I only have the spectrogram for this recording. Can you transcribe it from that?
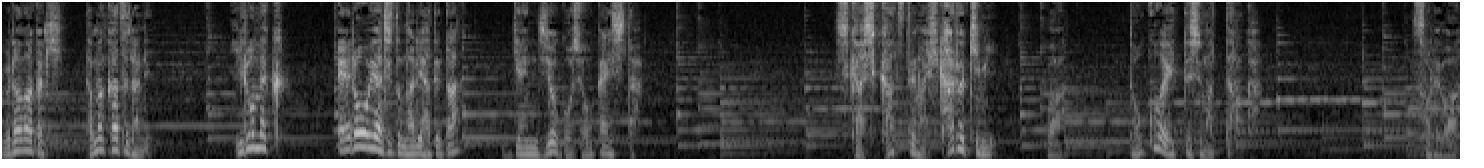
裏若き玉桂に色めくエロ親父となり果てた源氏をご紹介した。しかしかつての光る君はどこへ行ってしまったのか。それは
